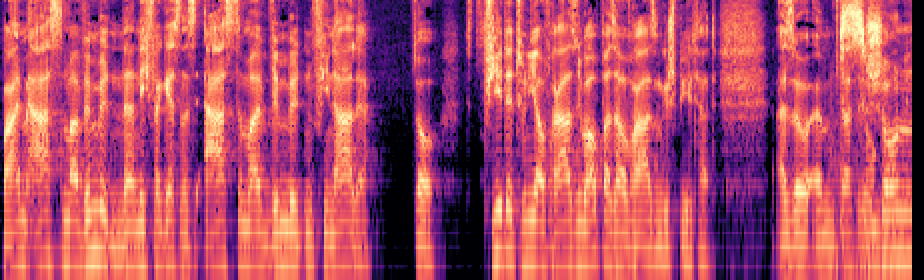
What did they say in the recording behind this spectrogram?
beim ersten Mal Wimbledon, ne, nicht vergessen, das erste Mal Wimbledon Finale. So, vierte Turnier auf Rasen, überhaupt was er auf Rasen gespielt hat. Also ähm, das, das ist, ist schon,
